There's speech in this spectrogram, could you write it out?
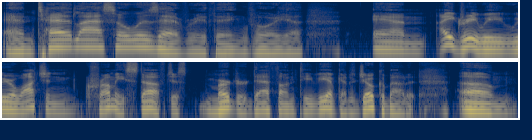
and Ted Lasso was everything for you. And I agree. We we were watching crummy stuff, just murder, death on TV. I've got a joke about it. Um,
